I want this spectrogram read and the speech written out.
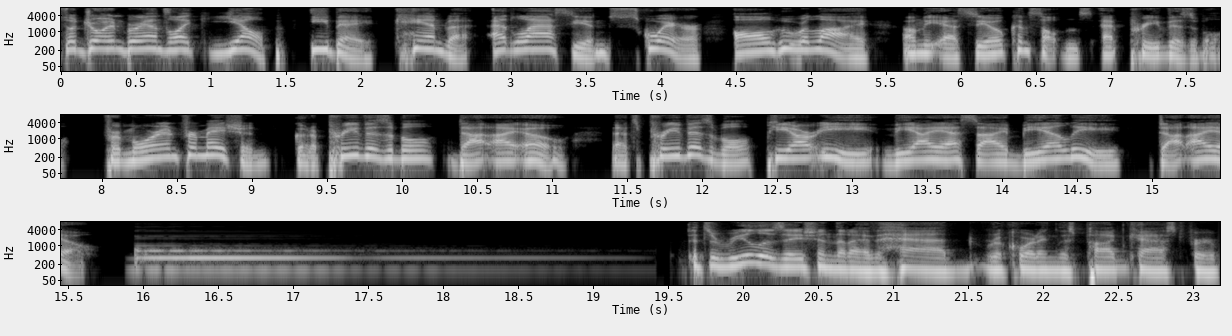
So join brands like Yelp, eBay, Canva, Atlassian, Square, all who rely on the SEO consultants at Previsible. For more information, go to previsible.io that's previsible, P R E V I S I B L E dot I O. It's a realization that I've had recording this podcast for,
